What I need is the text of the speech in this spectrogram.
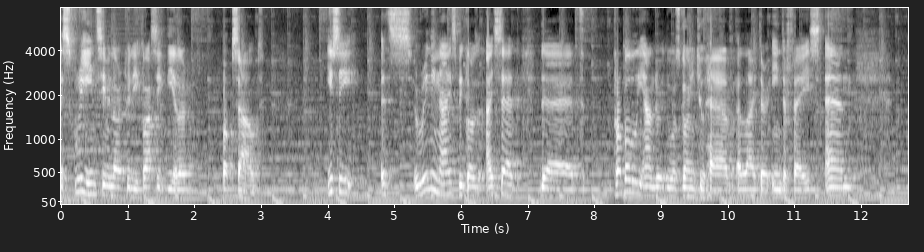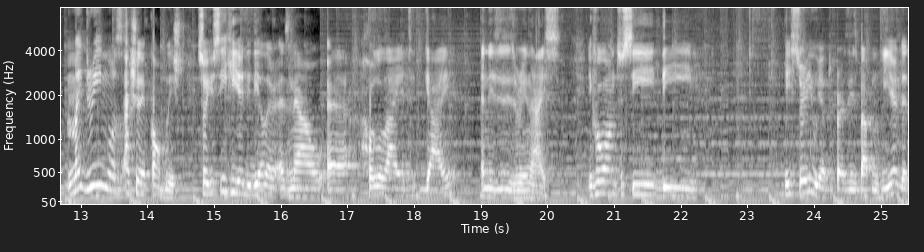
a screen similar to the classic dialer pops out you see it's really nice because I said that probably Android was going to have a lighter interface and my dream was actually accomplished. So you see here the dialer is now a HoloLight guy and this is really nice. If we want to see the history we have to press this button here that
